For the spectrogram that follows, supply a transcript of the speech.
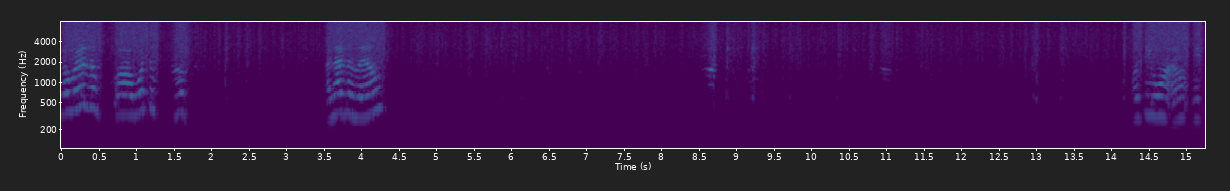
So where's the uh, what the what? Another room? What do you want? I don't need.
